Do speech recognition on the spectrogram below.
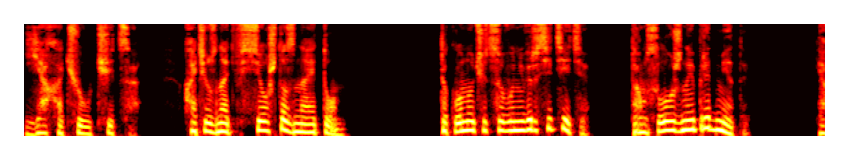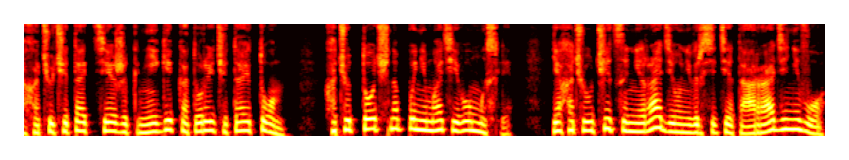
«Я хочу учиться. Хочу знать все, что знает он». «Так он учится в университете. Там сложные предметы. Я хочу читать те же книги, которые читает он. Хочу точно понимать его мысли. Я хочу учиться не ради университета, а ради него.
